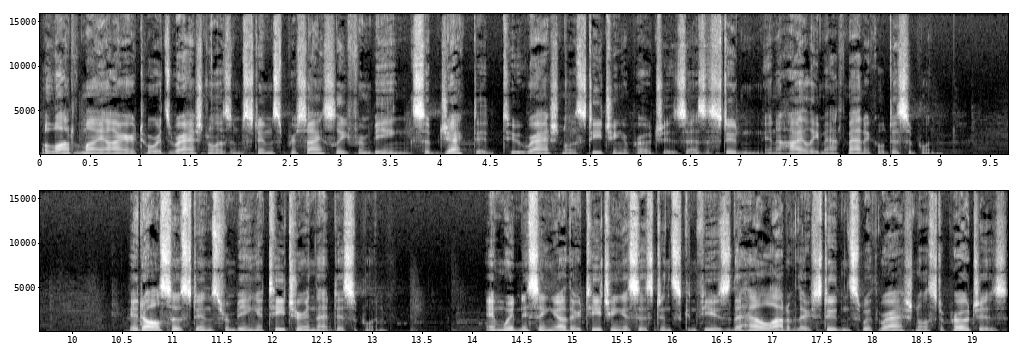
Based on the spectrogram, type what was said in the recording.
A lot of my ire towards rationalism stems precisely from being subjected to rationalist teaching approaches as a student in a highly mathematical discipline. It also stems from being a teacher in that discipline and witnessing other teaching assistants confuse the hell out of their students with rationalist approaches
